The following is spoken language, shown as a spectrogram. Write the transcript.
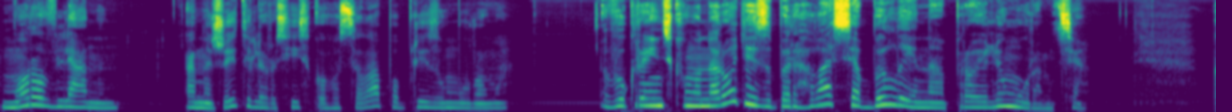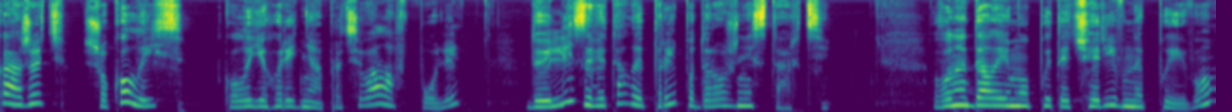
моровлянин, а не житель російського села поблизу Мурома. В українському народі збереглася билина про Ілю Муромця. Кажуть, що колись, коли його рідня працювала в полі, до Іллі завітали три подорожні старці. Вони дали йому пити чарівне пиво,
